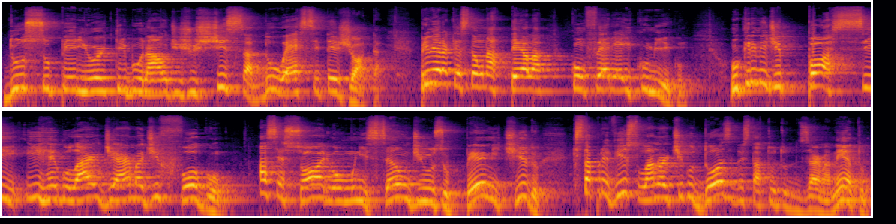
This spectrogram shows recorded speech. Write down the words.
do Superior Tribunal de Justiça do STJ. Primeira questão na tela, confere aí comigo. O crime de posse irregular de arma de fogo, acessório ou munição de uso permitido, que está previsto lá no artigo 12 do Estatuto do Desarmamento,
